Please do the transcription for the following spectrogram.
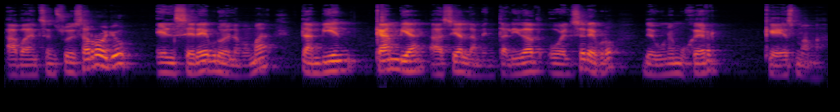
avanza en su desarrollo, el cerebro de la mamá también cambia hacia la mentalidad o el cerebro de una mujer que es mamá.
